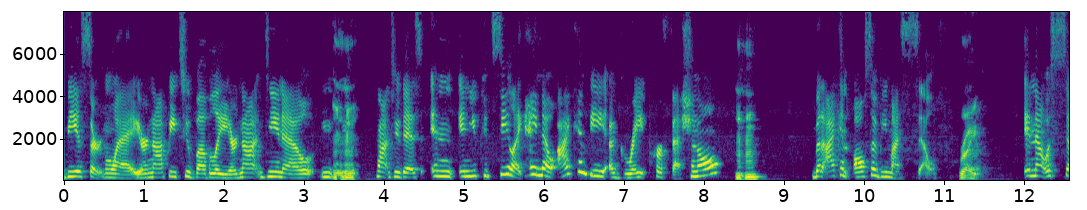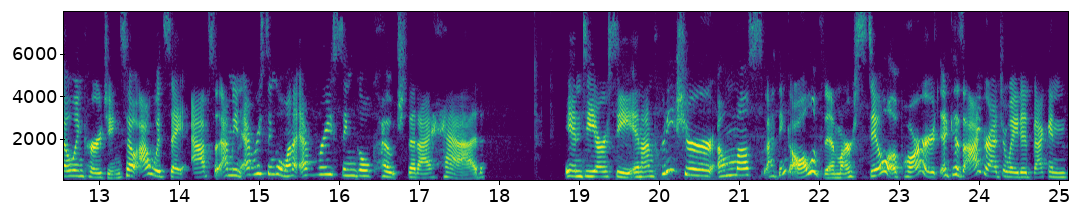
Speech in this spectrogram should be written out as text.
be a certain way or not be too bubbly or not, you know, mm-hmm. not do this. And and you could see like, hey, no, I can be a great professional, mm-hmm. but I can also be myself. Right and that was so encouraging. So I would say absolutely. I mean, every single one, every single coach that I had in DRC, and I'm pretty sure almost, I think all of them are still apart because I graduated back in,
